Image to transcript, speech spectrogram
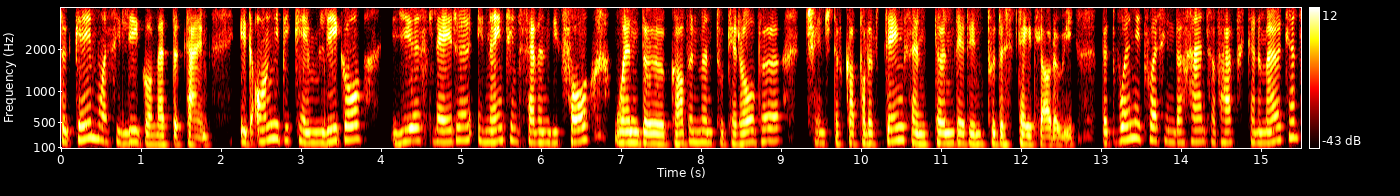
the game was illegal at the time. It only became legal years later in 1974 when the government took it over, changed a couple of things, and turned it into the state lottery. But when it was in the hands of African Americans,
